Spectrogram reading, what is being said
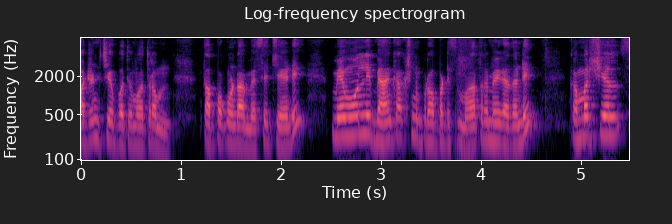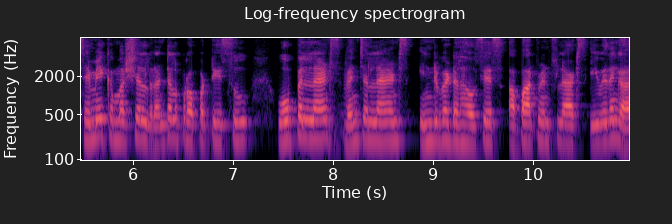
అటెండ్ చేయకపోతే మాత్రం తప్పకుండా మెసేజ్ చేయండి. మేము ఓన్లీ బ్యాంక్ యాక్షన్ ప్రాపర్టీస్ మాత్రమే కదండి commercial semi commercial rental properties open lands venture lands individual houses apartment flats ఈ విధంగా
